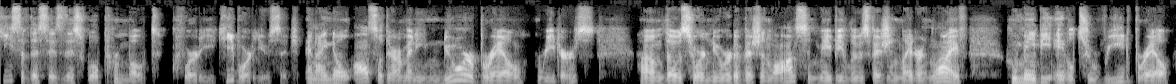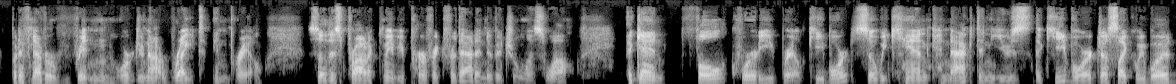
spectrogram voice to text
piece of this is this will promote QWERTY keyboard usage. And I know also there are many newer Braille readers, um, those who are newer to vision loss and maybe lose vision later in life, who may be able to read Braille but have never written or do not write in Braille. So this product may be perfect for that individual as well. Again, full QWERTY Braille keyboard, so we can connect and use the keyboard just like we would,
